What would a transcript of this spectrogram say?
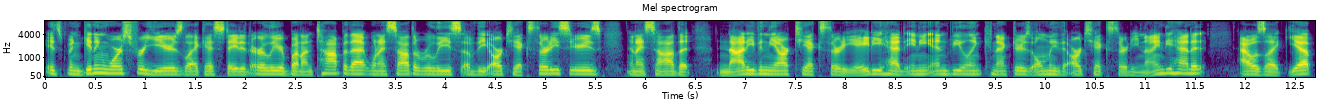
it's been getting worse for years, like I stated earlier, but on top of that, when I saw the release of the RTX 30 series and I saw that not even the RTX 3080 had any NVLink connectors, only the RTX 3090 had it, I was like, yep,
